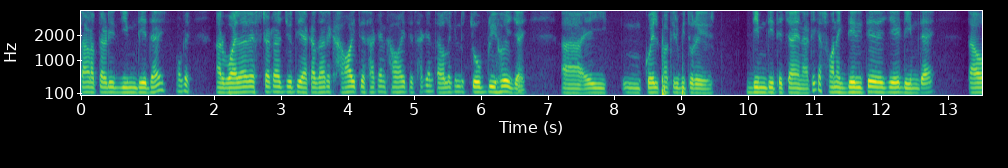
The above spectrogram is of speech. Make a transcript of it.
তাড়াতাড়ি ডিম দিয়ে দেয় ওকে আর ব্রয়লার স্ট্যাটার যদি একাধারে খাওয়াইতে থাকেন খাওয়াইতে থাকেন, তাহলে কিন্তু চবরি হয়ে যায় এই কোয়েল পাখির ভিতরে ডিম দিতে চায় না, ঠিক আছে? অনেক দেরিতে যে ডিম দেয়, তাও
